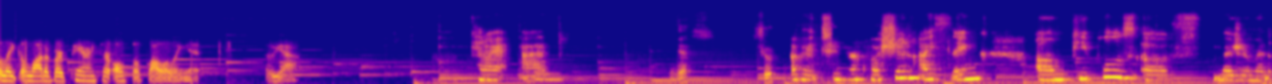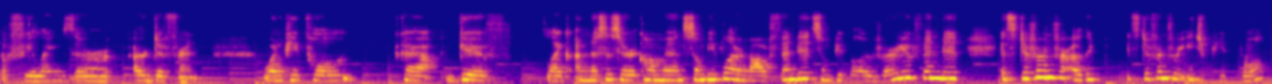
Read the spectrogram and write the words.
Like a lot of our parents are also following it. So yeah. Can I add? Yes, sure. Okay, to your question, I think um, people's uh, measurement of feelings are, are different. When people kayak give like unnecessary comments, some people are not offended, some people are very offended. It's different for other. It's different for each people.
